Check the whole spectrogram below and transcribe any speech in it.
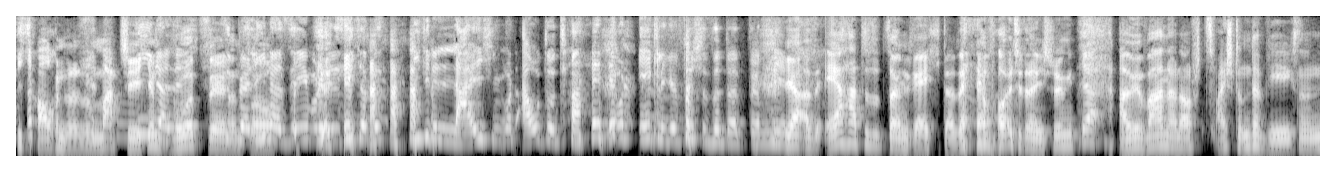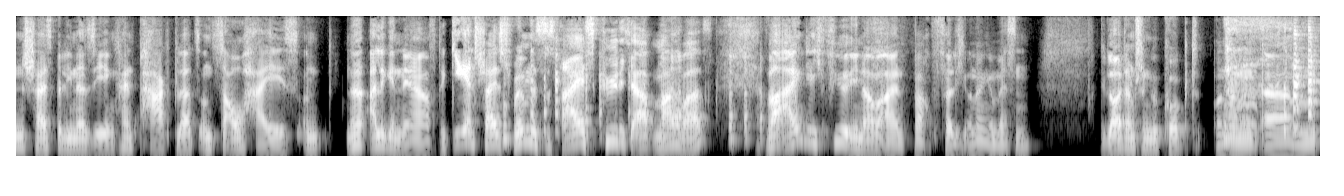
Ich auch und so matschig und. Wurzeln so und so. Berliner See, wo du dir sicher bist, wie viele Leichen und Autoteile und eklige Fische sind da drin. Nee. Ja, also er hatte sozusagen recht. Also er wollte da nicht schwimmen. Ja. Aber wir waren halt auch zwei Stunden unterwegs und einen scheiß Berliner See, kein Parkplatz und sau heiß und ne, alle genervt. Geh jetzt scheiß schwimmen, es ist heiß, kühl dich ab, mach was. War eigentlich für ihn aber einfach völlig unangemessen. Die Leute haben schon geguckt und dann, ähm,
